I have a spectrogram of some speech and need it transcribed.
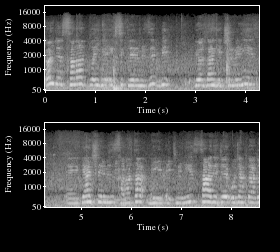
önce sanatla ilgili eksiklerimizi bir gözden geçirmeliyiz. e, gençlerimizi sanata meyil etmeliyiz. Sadece ocaklarda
